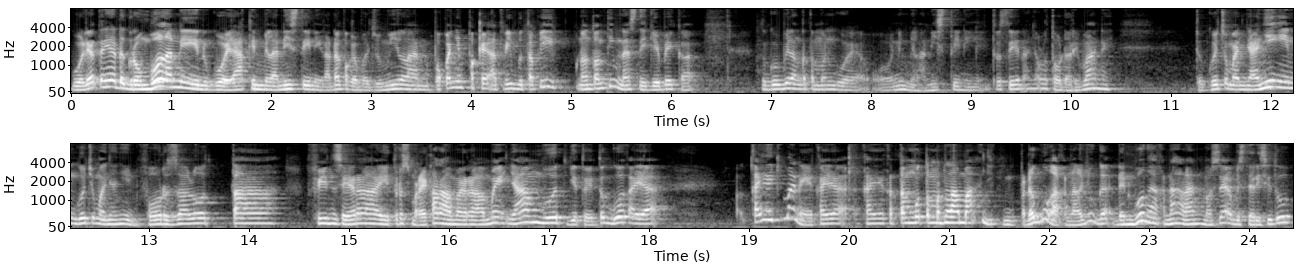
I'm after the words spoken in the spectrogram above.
gue lihat ini ada gerombolan nih, gue yakin Milanisti nih karena pakai baju Milan, pokoknya pakai atribut tapi nonton timnas di GBK. Terus gue bilang ke temen gue, oh ini Milanisti nih. Terus dia nanya lo tau dari mana? Tuh gue cuma nyanyiin, gue cuma nyanyiin Forza Lotta, Vincerai terus mereka rame-rame nyambut gitu. Itu gue kayak kayak gimana ya? Kayak kayak ketemu teman lama aja. Padahal gue nggak kenal juga dan gue nggak kenalan. Maksudnya abis dari situ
